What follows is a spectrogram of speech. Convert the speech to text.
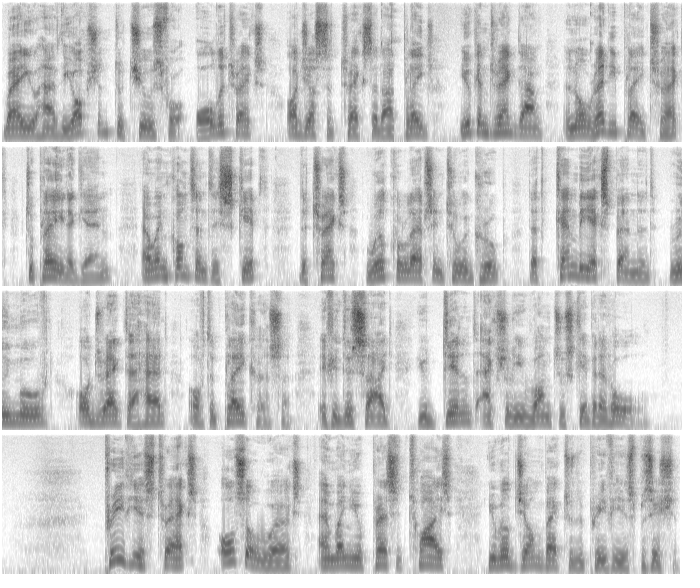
where you have the option to choose for all the tracks or just the tracks that are played. You can drag down an already played track to play it again and when content is skipped the tracks will collapse into a group that can be expanded, removed or dragged ahead of the play cursor if you decide you didn't actually want to skip it at all. Previous tracks also works and when you press it twice you will jump back to the previous position.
